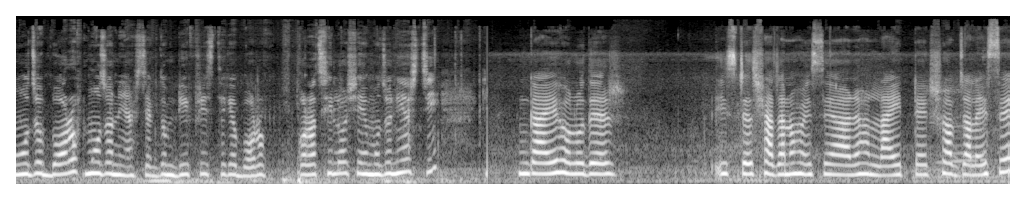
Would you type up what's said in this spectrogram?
মোজো, বরফ মোজো নিয়ে আসছি, একদম ডিপ ফ্রিজ থেকে বরফ করা ছিল, সেই মোজো নিয়ে আসছি। গায়ে হলুদের স্টেজ সাজানো হয়েছে আর লাইট টাইট সব জ্বালাইছে।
